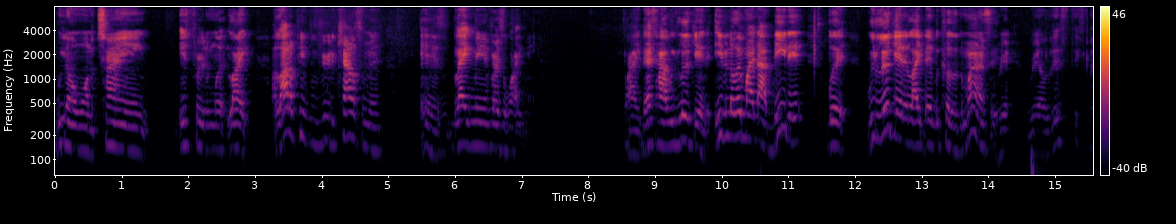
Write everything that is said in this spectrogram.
we don't want to change. It's pretty much like a lot of people view the councilman as black men versus white men. Like that's how we look at it, even though it might not be that, but we look at it like that because of the mindset. Re- realistically,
